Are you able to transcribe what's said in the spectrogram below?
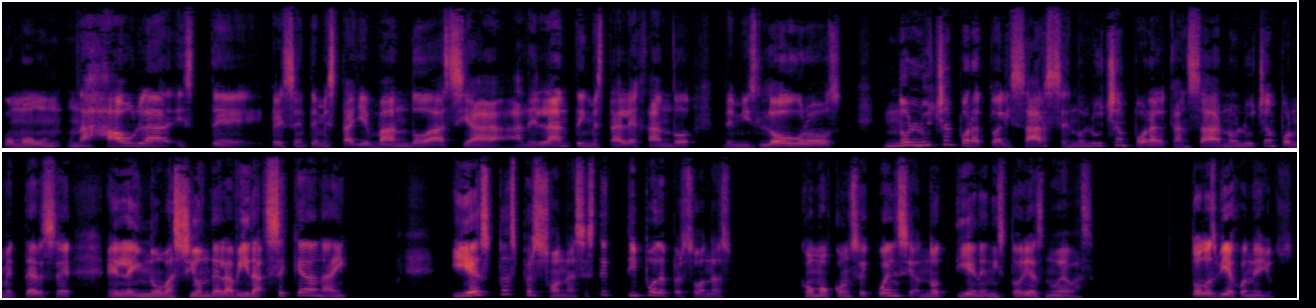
como una jaula, este presente me está llevando hacia adelante y me está alejando de mis logros no luchan por actualizarse, no luchan por alcanzar, no luchan por meterse en la innovación de la vida, se quedan ahí. Y estas personas, este tipo de personas, como consecuencia, no tienen historias nuevas. Todo es viejo en ellos.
